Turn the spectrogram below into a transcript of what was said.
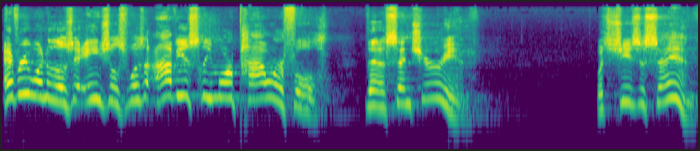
every one of those angels was obviously more powerful than a centurion. What's Jesus saying?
